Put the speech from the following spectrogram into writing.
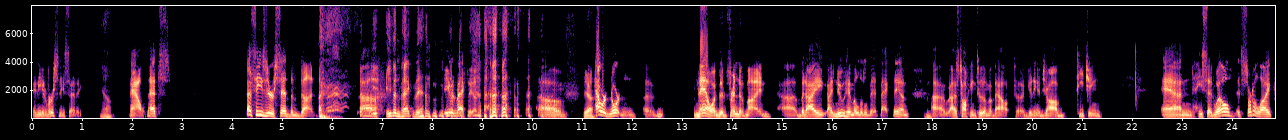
in a university setting. Yeah. Now that's that's easier said than done. Uh, even back then. even back then. Um, yeah. Howard Norton, uh, now a good friend of mine, uh, but I I knew him a little bit back then. Mm-hmm. Uh, I was talking to him about uh, getting a job teaching, and he said, "Well, it's sort of like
